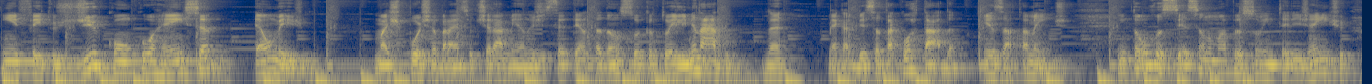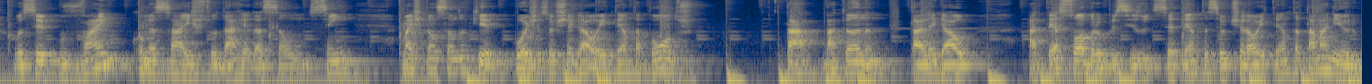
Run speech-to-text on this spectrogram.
em efeitos de concorrência é o mesmo. Mas, poxa, Brian, se eu tirar menos de 70, dançou que eu estou eliminado, né? Minha cabeça está cortada. Exatamente. Então, você sendo uma pessoa inteligente, você vai começar a estudar redação sim, mas pensando o quê? Poxa, se eu chegar a 80 pontos, tá bacana, tá legal. Até sobra, eu preciso de 70, se eu tirar 80 tá maneiro.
